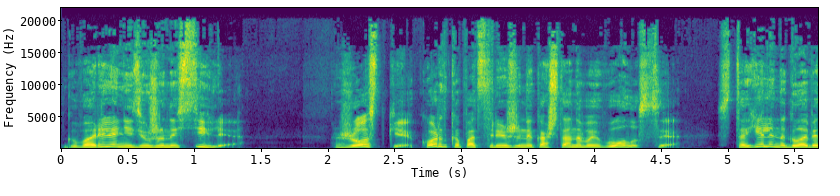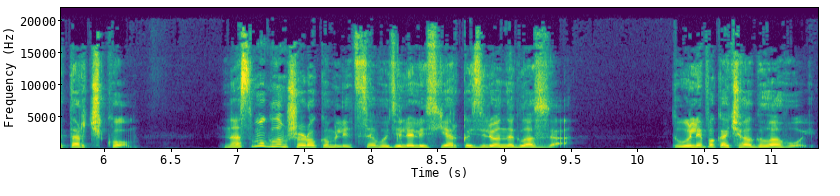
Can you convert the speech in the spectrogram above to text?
говорили о недюжинной силе. Жесткие, коротко подстриженные каштановые волосы стояли на голове торчком. На смуглом широком лице выделялись ярко-зеленые глаза. Тули покачал головой.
